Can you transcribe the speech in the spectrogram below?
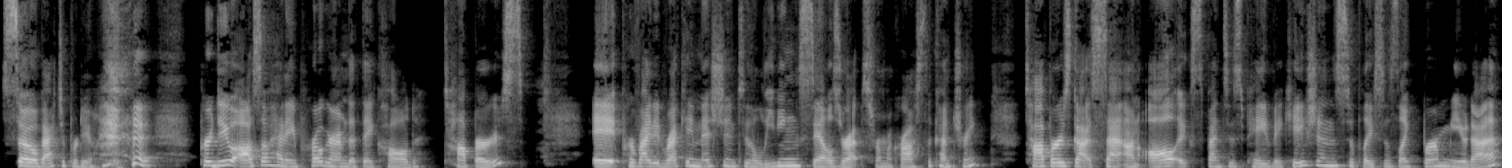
so back to Purdue. Purdue also had a program that they called Toppers. It provided recognition to the leading sales reps from across the country. Toppers got sent on all expenses paid vacations to places like Bermuda.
